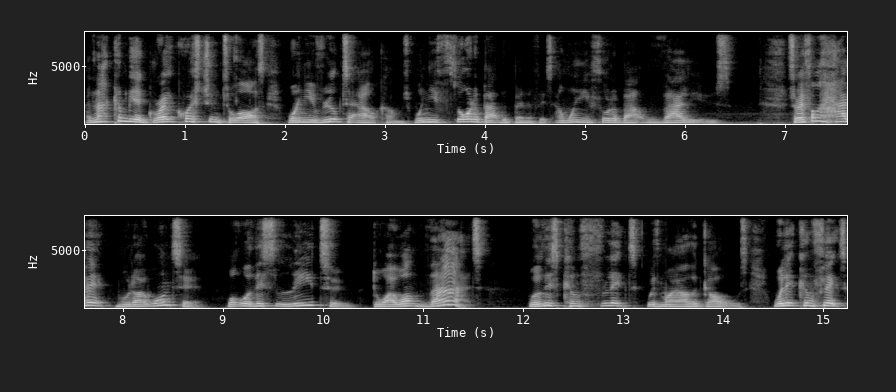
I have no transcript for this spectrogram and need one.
And that can be a great question to ask when you've looked at outcomes, when you've thought about the benefits, and when you've thought about values. So if I had it, would I want it? What will this lead to? Do I want that? Will this conflict with my other goals? Will it conflict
